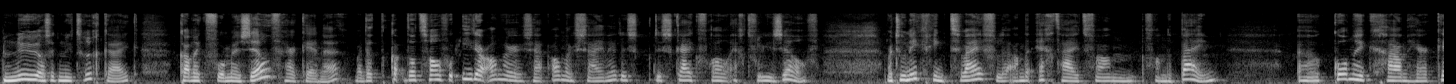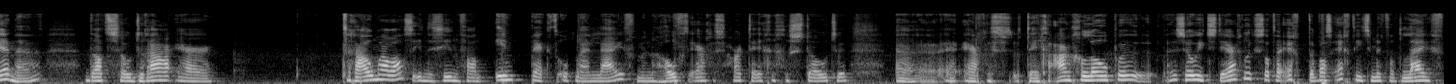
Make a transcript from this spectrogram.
Nu, als ik nu terugkijk, kan ik voor mezelf herkennen, maar dat, dat zal voor ieder ander, anders zijn. Hè? Dus, dus kijk vooral echt voor jezelf. Maar toen ik ging twijfelen aan de echtheid van, van de pijn, eh, kon ik gaan herkennen dat zodra er trauma was, in de zin van impact op mijn lijf, mijn hoofd ergens hard tegen gestoten, uh, ergens tegen aangelopen, zoiets dergelijks, dat er, echt, er was echt iets met dat lijf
